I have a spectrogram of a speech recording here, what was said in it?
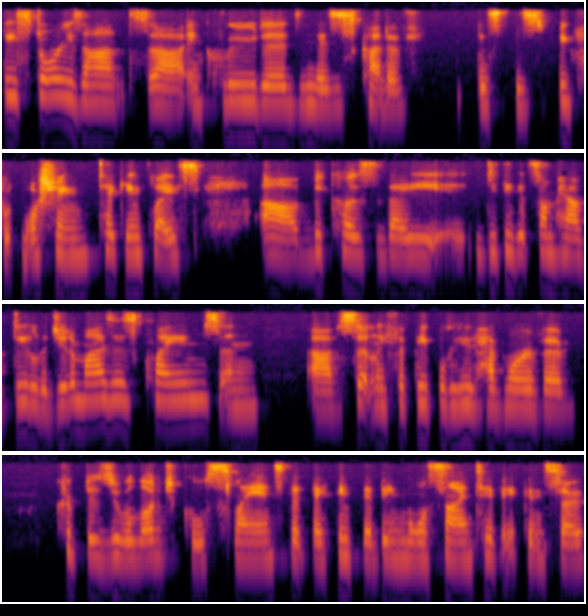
these stories aren't uh, included, and there's this kind of this this Bigfoot washing taking place uh, because they do you think it somehow delegitimizes claims, and uh, certainly for people who have more of a cryptozoological slant that they think they're being more scientific, and so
